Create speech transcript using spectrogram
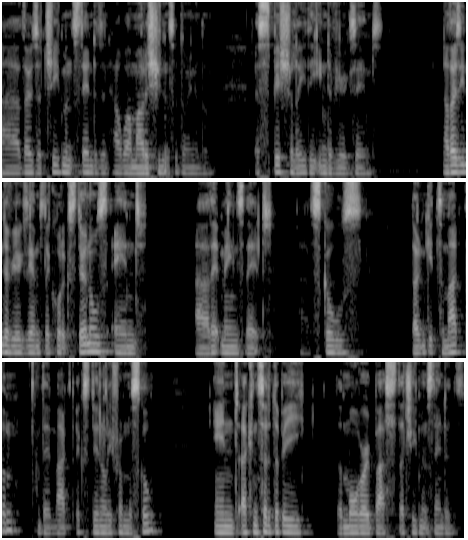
uh, those achievement standards and how well Māori students are doing in them, especially the end of year exams. Now, those interview exams, they're called externals, and uh, that means that uh, schools don't get to mark them. They're marked externally from the school and are considered to be the more robust achievement standards.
